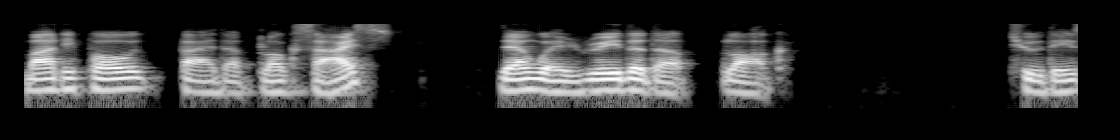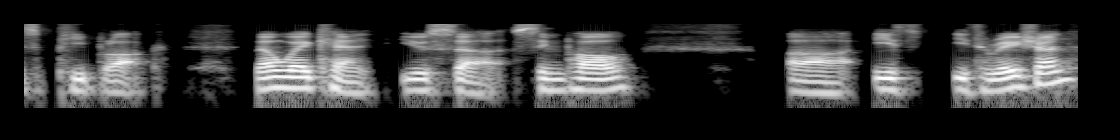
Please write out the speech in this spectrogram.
multiplied by the block size. Then we read the block to this P block. Then we can use a simple uh, iteration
